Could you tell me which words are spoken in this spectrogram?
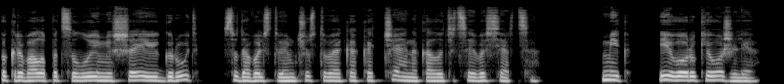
покрывала поцелуями шею и грудь, с удовольствием чувствуя, как отчаянно колотится его сердце. Миг, его руки ожили,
